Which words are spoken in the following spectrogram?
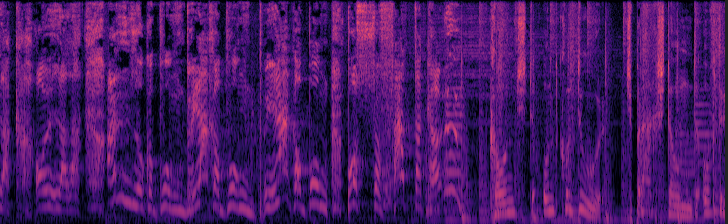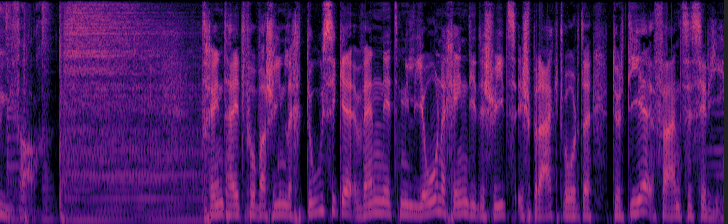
hollaka hollala, anlokopung, blakopung, blakopung, posso fattaka. Kunst und Kultur. Die Sprechstunde auf dreifach. Die Kindheit von wahrscheinlich Tausenden, wenn nicht Millionen Kindern in der Schweiz ist geprägt worden durch diese Fernsehserie.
